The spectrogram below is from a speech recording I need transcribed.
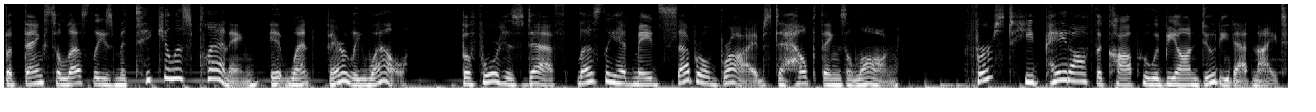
But thanks to Leslie's meticulous planning, it went fairly well. Before his death, Leslie had made several bribes to help things along. First, he'd paid off the cop who would be on duty that night.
